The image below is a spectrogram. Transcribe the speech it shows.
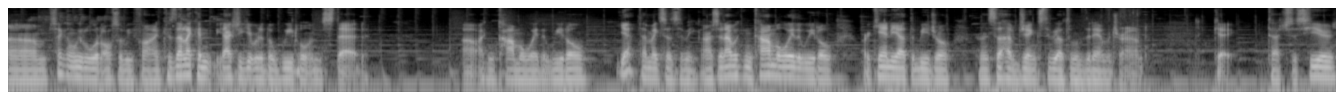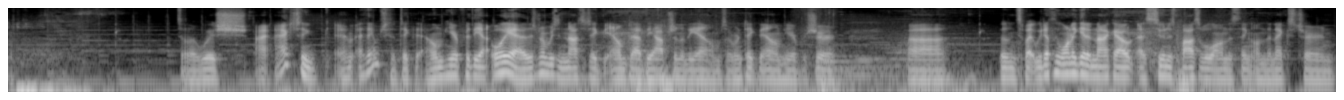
Um, second Weedle would also be fine, because then I can actually get rid of the Weedle instead. Uh, I can calm away the Weedle. Yeah, that makes sense to me. Alright, so now we can calm away the Weedle, or Candy out the Beedrill, and then still have Jynx to be able to move the damage around. Okay, attach this here. So I wish... I actually... I think I'm just to take the Elm here for the... Oh yeah, there's no reason not to take the Elm to have the option of the Elm, so we're to take the Elm here for sure. Uh, Building Spite. We definitely want to get a knockout as soon as possible on this thing on the next turn.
